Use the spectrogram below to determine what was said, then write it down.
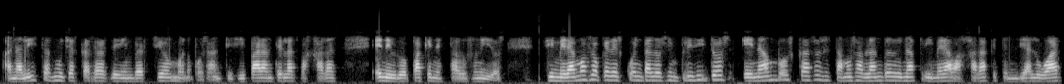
analistas, muchas casas de inversión, bueno, pues anticipar ante las bajadas en Europa Europa que en Estados Unidos. Si miramos lo que descuentan los implícitos, en ambos casos estamos hablando de una primera bajada que tendría lugar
